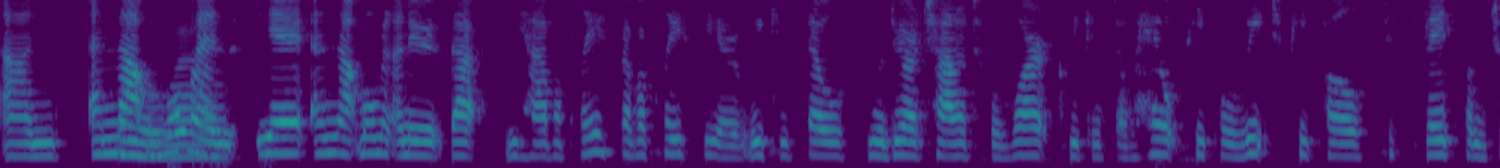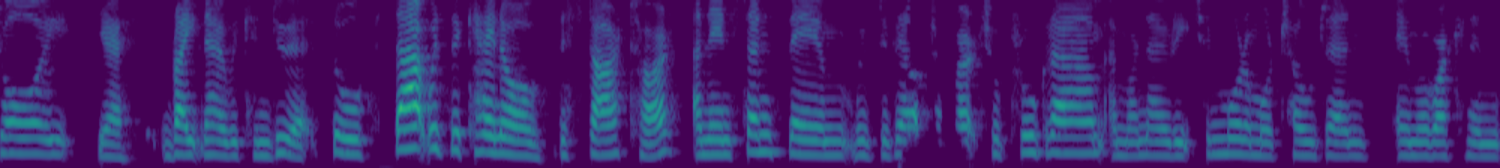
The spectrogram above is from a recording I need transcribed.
And in that oh, moment, wow. yeah, in that moment, I knew that we have a place, we have a place here. We can still you know, do our charitable work, we can still help people, reach people, just spread some joy. Yes. Right now we can do it. So that was the kind of the starter. And then since then we've developed a virtual program and we're now reaching more and more children and we're working in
